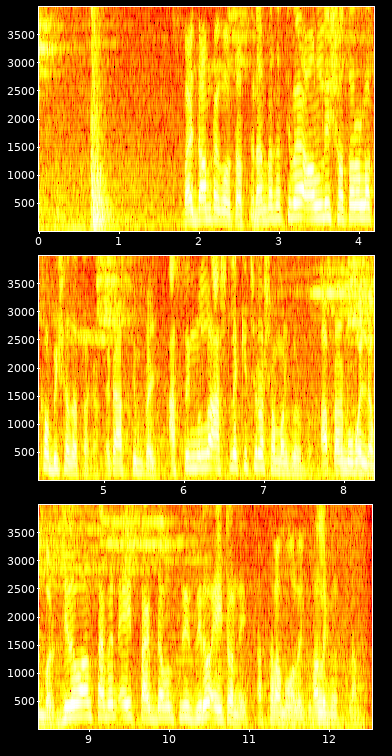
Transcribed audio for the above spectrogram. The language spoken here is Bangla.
ভাই দামটা কত চাচ্ছেন? দামটা চাচ্ছি ভাই অনলি সতেরো লক্ষ বিশ হাজার টাকা। এটা আস্কিং প্রাইস আস্তিক মূল্য আসলে কিছুটা সম্মান করব। আপনার mobile number zero one seven eight five double three zero eight one eight. আসসালামু আলাইকুম। ওয়ালাইকুম আসসালাম।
